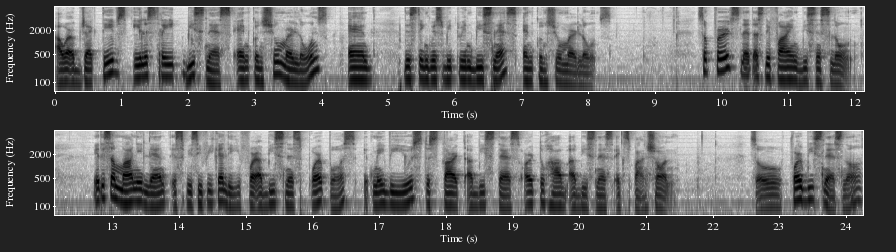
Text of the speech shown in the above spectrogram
Our objectives illustrate business and consumer loans and distinguish between business and consumer loans. So first, let us define business loan. It is a money lent specifically for a business purpose. It may be used to start a business or to have a business expansion. So, for business, no?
